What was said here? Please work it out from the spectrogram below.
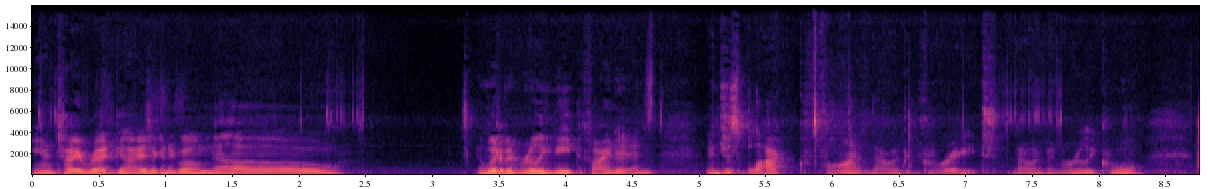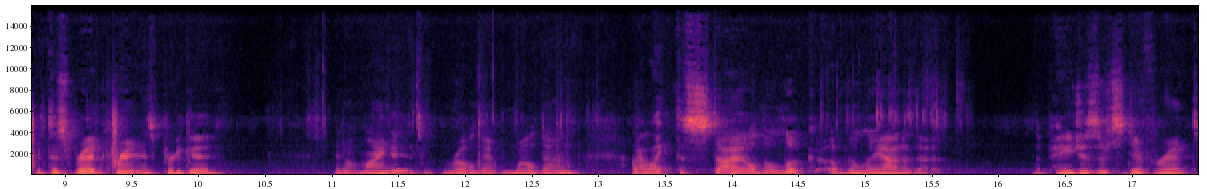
anti-red guys are going to go, no! It would have been really neat to find it in, in just black font. That would be great. That would have been really cool. But this red print is pretty good. I don't mind it. It's well done. I like the style, the look of the layout of the, the pages. It's different.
